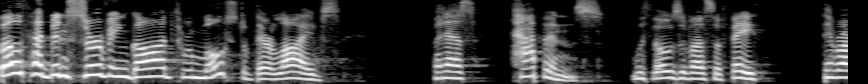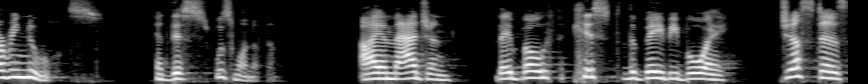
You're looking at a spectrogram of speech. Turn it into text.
Both had been serving God through most of their lives. But as happens with those of us of faith, there are renewals, and this was one of them. I imagine they both kissed the baby boy, just as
